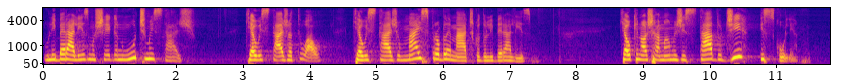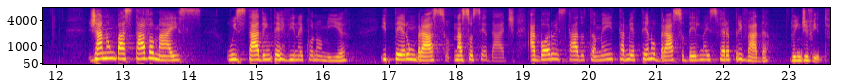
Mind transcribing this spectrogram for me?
o liberalismo chega no último estágio, que é o estágio atual que é o estágio mais problemático do liberalismo, que é o que nós chamamos de estado de escolha. Já não bastava mais o Estado intervir na economia e ter um braço na sociedade. Agora o Estado também está metendo o braço dele na esfera privada do indivíduo.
